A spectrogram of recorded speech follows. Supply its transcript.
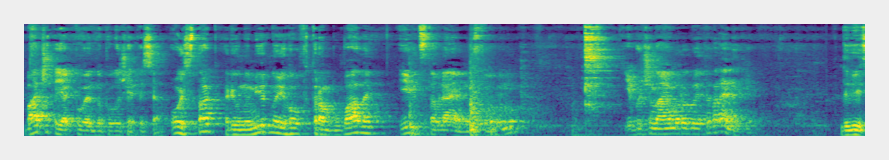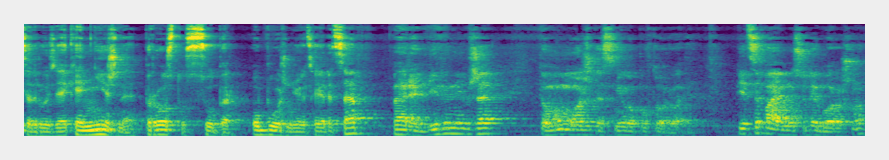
Бачите, як повинно получитися? Ось так рівномірно його втрамбували і відставляємо в сторону. І починаємо робити вареники. Дивіться, друзі, яке ніжне, просто супер. Обожнюю цей рецепт, перевірений вже, тому можете сміло повторювати. Підсипаємо сюди борошно.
